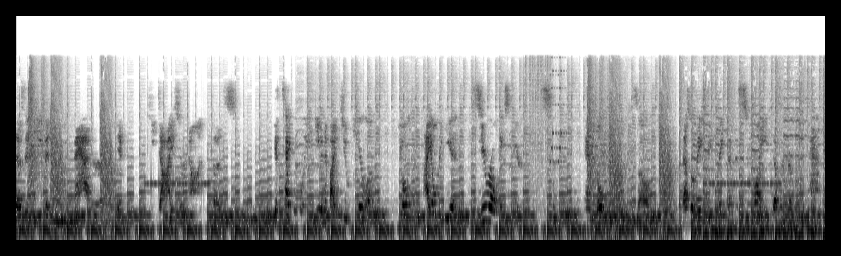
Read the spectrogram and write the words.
does it even matter if he dies or not? Because, because technically, even if I do kill him, you only, I only get zero experience and gold. So that's what makes me think that this fight doesn't really matter.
